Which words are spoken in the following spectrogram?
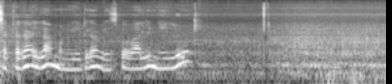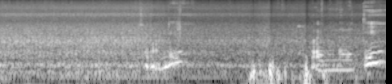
చక్కగా ఇలా మునిగేటిగా వేసుకోవాలి. నీళ్ళు చూడండి. పొయ్యి మీద పెట్టి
